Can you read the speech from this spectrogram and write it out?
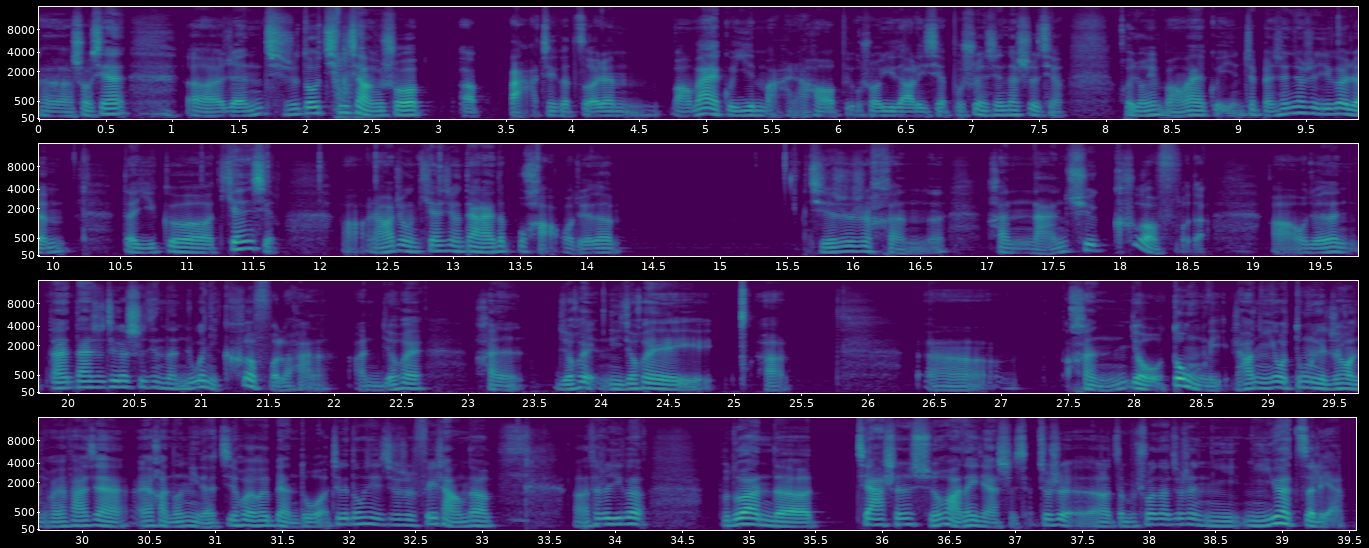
呃，首先，呃，人其实都倾向于说，呃，把这个责任往外归因嘛，然后比如说遇到了一些不顺心的事情，会容易往外归因，这本身就是一个人的一个天性。啊，然后这种天性带来的不好，我觉得其实是很很难去克服的啊。我觉得，但但是这个事情呢，如果你克服的话呢，啊，你就会很，你就会你就会啊，嗯，很有动力。然后你有动力之后，你会发现，哎，可能你的机会会变多。这个东西就是非常的啊，它是一个不断的加深循环的一件事情。就是呃，怎么说呢？就是你你越自怜。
